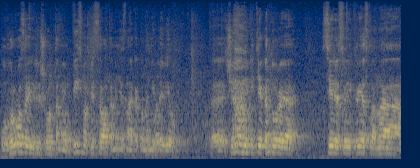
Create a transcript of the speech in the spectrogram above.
угрозы, или что он там им письма писал, там, я не знаю, как он на них давил. Э, Чиновники, те, которые сели в свои кресла на,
